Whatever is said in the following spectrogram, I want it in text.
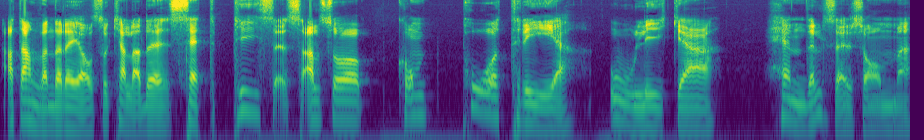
att använda dig av så kallade set pieces, alltså kom på tre olika händelser som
